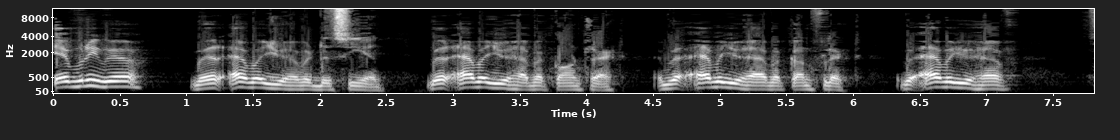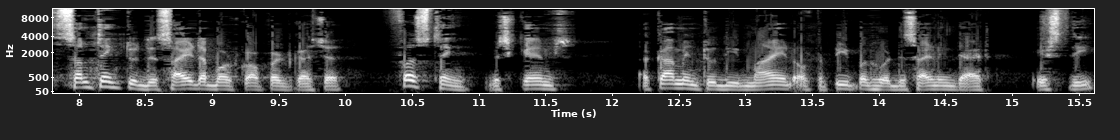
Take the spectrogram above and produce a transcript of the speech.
Everywhere, wherever you have a decision, wherever you have a contract, wherever you have a conflict, wherever you have something to decide about corporate culture, first thing which comes uh, come into the mind of the people who are deciding that is the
